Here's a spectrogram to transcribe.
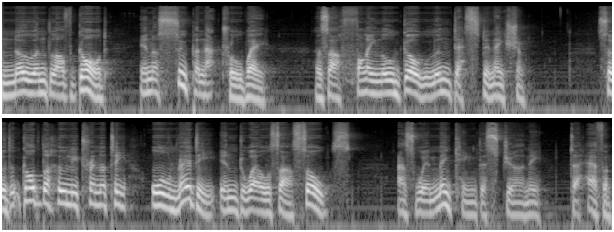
know and love God in a supernatural way as our final goal and destination, so that God the Holy Trinity already indwells our souls as we're making this journey to heaven.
